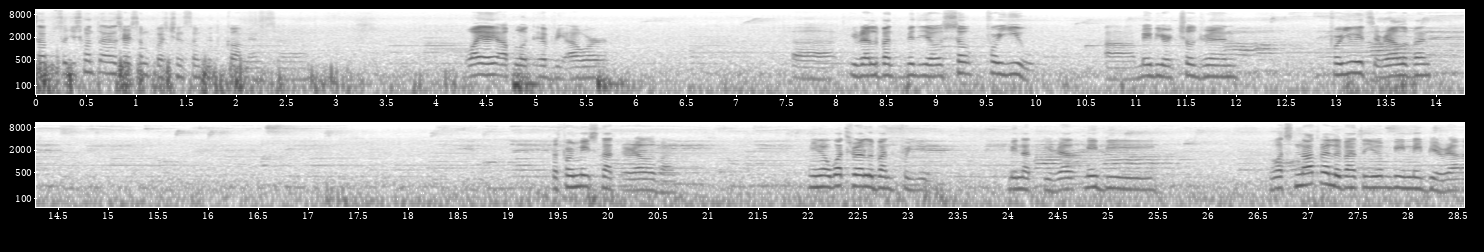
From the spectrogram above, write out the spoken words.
what's up? So just want to answer some questions, some good comments. Uh, why I upload every hour uh, irrelevant videos. So for you, uh, maybe your children, for you it's irrelevant. But for me, it's not irrelevant. You know what's relevant for you may not be re- maybe what's not relevant to you may, may be re-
